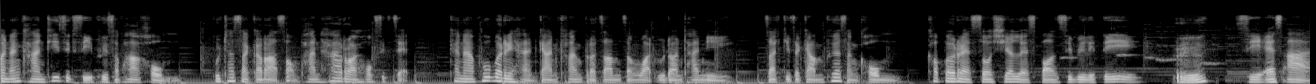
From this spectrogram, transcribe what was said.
วันอังคารที่ 14 พฤษภาคม พุทธศักราช 2567 คณะผู้บริหารการคลังประจำจังหวัดอุดรธานี จัดกิจกรรมเพื่อสังคม Corporate Social Responsibility หรือ CSR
